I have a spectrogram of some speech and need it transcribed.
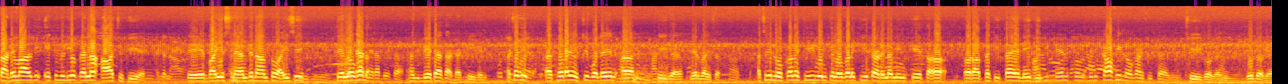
ਤੁਹਾਡੇ ਮਾਲ ਦੀ ਇੱਕ ਵੀਡੀਓ ਪਹਿਲਾਂ ਆ ਚੁੱਕੀ ਹੈ। ਤੇ ਬਾਈ ਸਨੈਨ ਦੇ ਨਾਮ ਤੋਂ ਆਈ ਸੀ। ਤੇ ਲੋਕ ਮੇਰਾ ਬੇਟਾ। ਹਾਂਜੀ ਬੇਟਾ ਤੁਹਾਡਾ ਠੀਕ ਹੈ ਜੀ। ਅੱਛਾ ਜੀ ਥੋੜਾ ਜਿਹਾ ਉੱਚੀ ਬੋਲੇ ਜੀ ਠੀਕ ਹੈ ਮਿਹਰਬਾਨੀ ਸਰ। ਅੱਛਾ ਜੀ ਲੋਕਾਂ ਨੇ ਕੀ ਮਿਲ ਕੇ ਲੋਕਾਂ ਨੇ ਕੀ ਤੁਹਾਡੇ ਨਾਲ ਮਿਲ ਕੇ ਤਾਂ, ਔਰ ਰਾਬਤਾ ਕੀਤਾ ਹੈ ਨਹੀਂ ਹਾਂਜੀ। ਬਿਲਕੁਲ ਜਿਹੜੀ ਕਾਫੀ ਲੋਕਾਂ ਨੇ ਕੀਤਾ ਜੀ। ਠੀਕ ਹੋ ਗਿਆ ਜੀ। ਗੁੱਡ ਹੋ ਗਿਆ।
